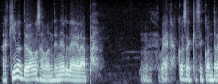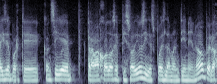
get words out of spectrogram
aquí no te vamos a mantener de agrapa. Bueno, cosa que se contradice porque consigue trabajo dos episodios y después la mantiene, ¿no? Pero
